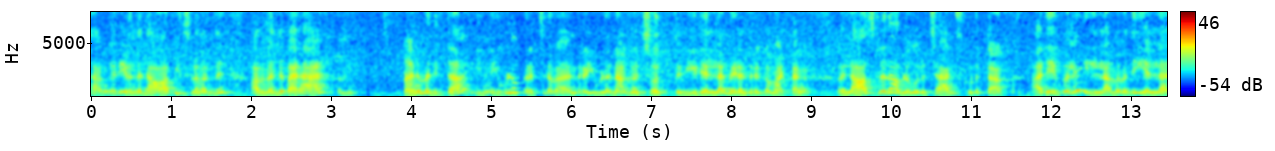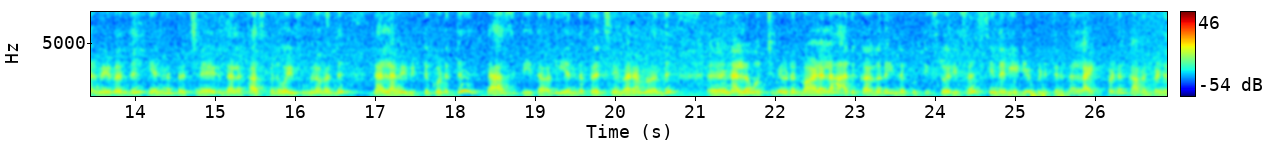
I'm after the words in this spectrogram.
சங்கரியை வந்து அந்த ஆஃபீஸில் வந்து அவன் வந்து வர அனுமதித்தா இன்னும் இவ்வளோ பிரச்சனை வந்துடும் இவ்வளோ நகை சொத்து வீடு எல்லாமே இழந்திருக்க மாட்டாங்க. லாஸ்ட்டில் தான் அவ்வளோ ஒரு சான்ஸ் கொடுத்தா. அதே போல் இல்லாமல் வந்து எல்லாருமே வந்து என்ன பிரச்சனையாக இருந்தாலும் ஹஸ்பண்ட் ஒய்ஃபுங்களை வந்து நல்லாமே விட்டு கொடுத்து பேசி தீர்த்தா வந்து எந்த பிரச்சனையும் வராமல் வந்து நல்ல ஒற்றுமையுடன் வாழலாம். அதுக்காக தான் இந்த குட்டி ஸ்டோரி ஃப்ரெண்ட்ஸ் இந்த வீடியோ பிடித்திருந்தால் லைக் பண்ண கமெண்ட் பண்ண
